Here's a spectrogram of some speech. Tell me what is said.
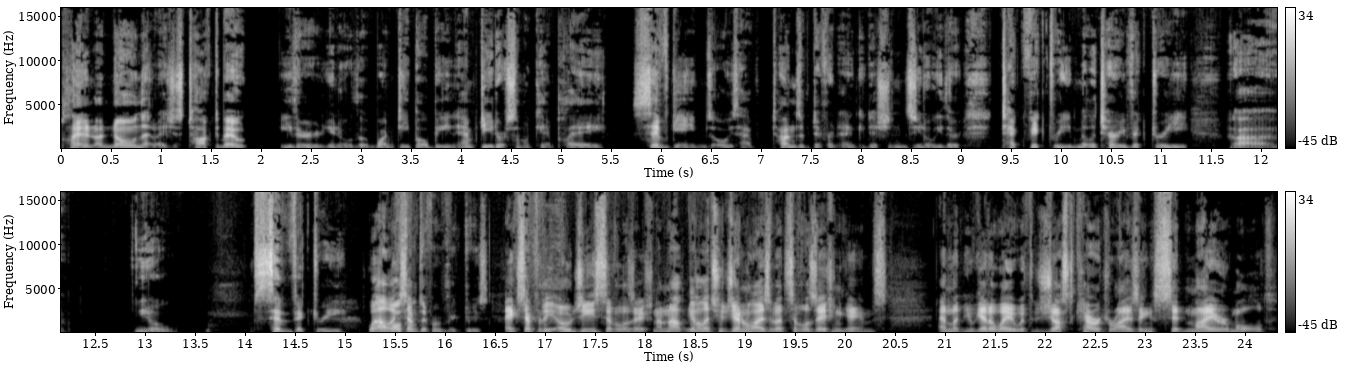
Planet Unknown, that I just talked about, either, you know, the one depot being emptied or someone can't play. Civ games always have tons of different end conditions, you know, either tech victory, military victory, uh, you know, Civ victory. Well, multiple except different victories. except for the OG Civilization. I'm not going to let you generalize about Civilization games and let you get away with just characterizing Sid Meier mold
